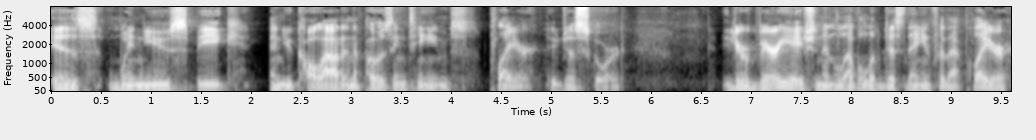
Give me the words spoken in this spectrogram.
is when you speak and you call out an opposing team's player who just scored. Your variation in level of disdain for that player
